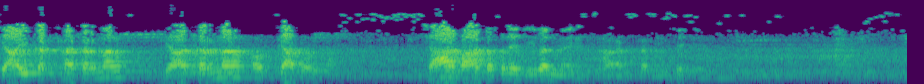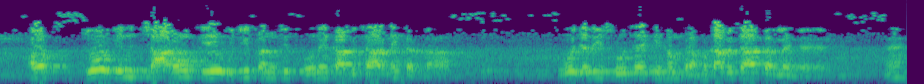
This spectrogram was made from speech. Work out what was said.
क्या इकट्ठा करना, क्या करना और क्या बोलना। चार बात अपने जीवन में धारण करनी चाहिए। और जो इन चारों के उचित अनुचित होने का विचार नहीं करता, वो यदि सोचे कि हम ब्रह्म का विचार कर लेंगे, हैं?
